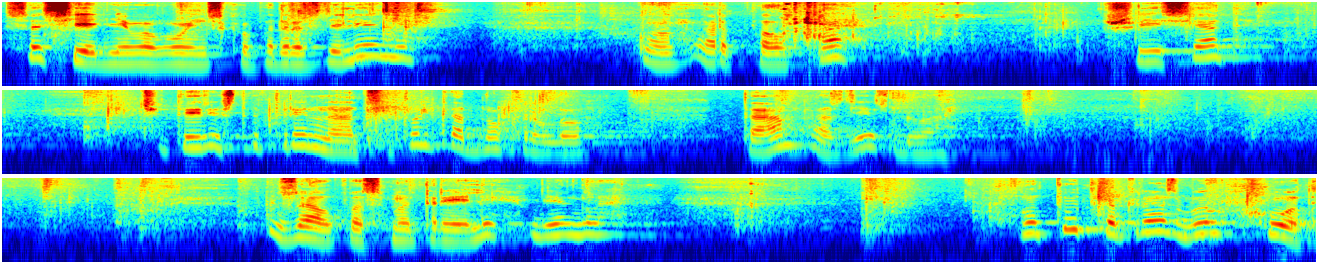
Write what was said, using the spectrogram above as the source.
соседнего воинского подразделения артполка 60 413. Только одно крыло. Там, а здесь два. Зал посмотрели бегло. Вот тут как раз был вход,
